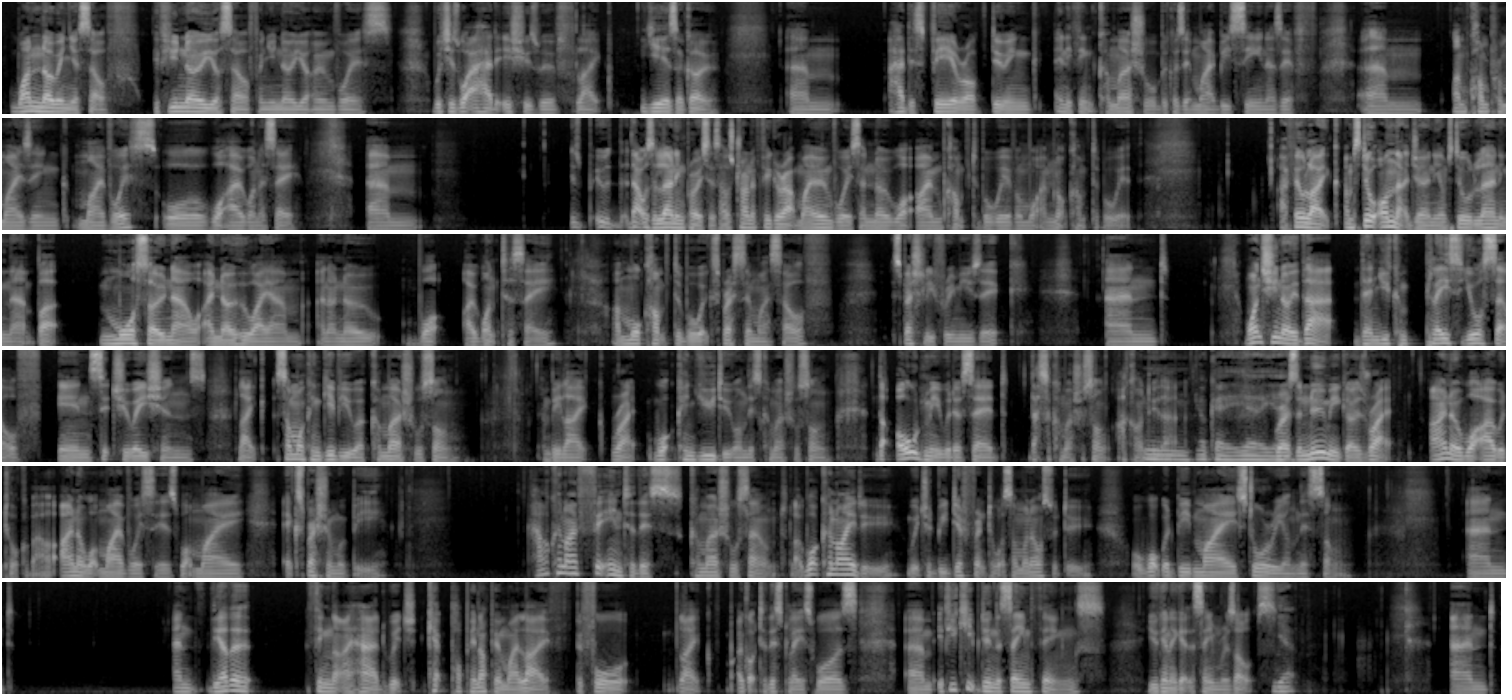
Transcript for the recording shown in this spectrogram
one knowing yourself. If you know yourself and you know your own voice, which is what I had issues with like years ago. Um, I had this fear of doing anything commercial because it might be seen as if um, I'm compromising my voice or what I want to say. Um, it, it, that was a learning process. I was trying to figure out my own voice and know what I'm comfortable with and what I'm not comfortable with. I feel like I'm still on that journey. I'm still learning that, but more so now, I know who I am and I know what I want to say. I'm more comfortable expressing myself, especially through music. And once you know that, then you can place yourself in situations like someone can give you a commercial song and be like, right, what can you do on this commercial song? The old me would have said, that's a commercial song. I can't do that. Mm, okay, yeah, yeah. Whereas the new me goes, right, I know what I would talk about. I know what my voice is, what my expression would be. How can I fit into this commercial sound? Like, what can I do which would be different to what someone else would do? Or what would be my story on this song? And and the other thing that I had, which kept popping up in my life before, like I got to this place, was um, if you keep doing the same things, you're going to get the same results. yeah. And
